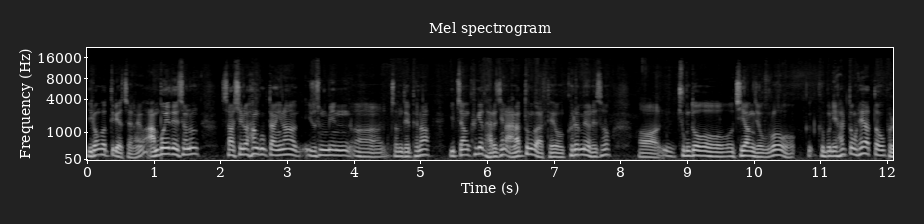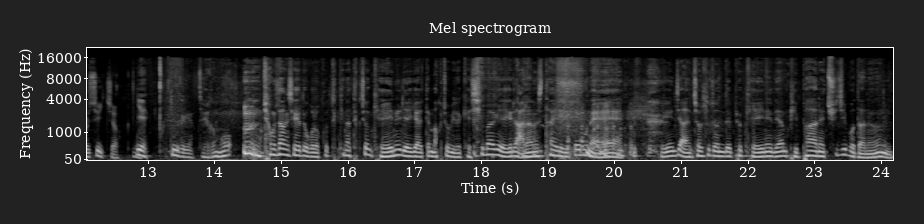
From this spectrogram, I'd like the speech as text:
이런 것들이었잖아요. 안보에 대해서는 사실 한국당이나 유승민 어, 전 대표나 입장은 크게 다르지는 않았던 것 같아요. 그런 면에서 어, 중도 지향적으로 그, 그분이 활동을 해왔다고 볼 수 있죠. 예. 제가 뭐 평상시에도 그렇고 특히나 특정 개인을 얘기할 때 막 좀 이렇게 심하게 얘기를 안 하는 스타일이기 때문에 이게 이제 안철수 전 대표 개인에 대한 비판의 취지보다는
